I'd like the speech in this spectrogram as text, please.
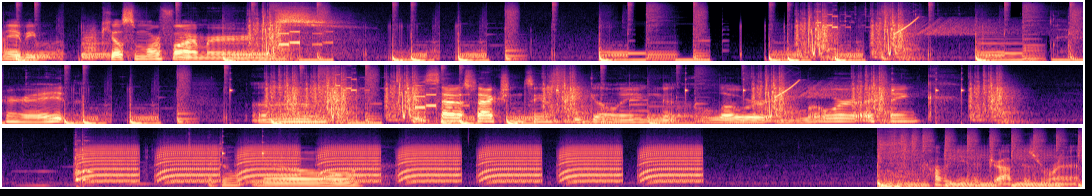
Maybe kill some more farmers. Alright. Um, satisfaction seems to be going lower and lower, I think I don't know. Probably need to drop his rent.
